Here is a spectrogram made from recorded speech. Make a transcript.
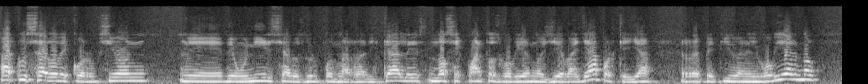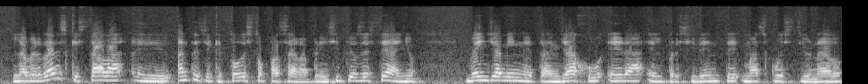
acusado de corrupción, eh, de unirse a los grupos más radicales, no sé cuántos gobiernos lleva ya, porque ya repetido en el gobierno. La verdad es que estaba, eh, antes de que todo esto pasara, a principios de este año, Benjamin Netanyahu era el presidente más cuestionado,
